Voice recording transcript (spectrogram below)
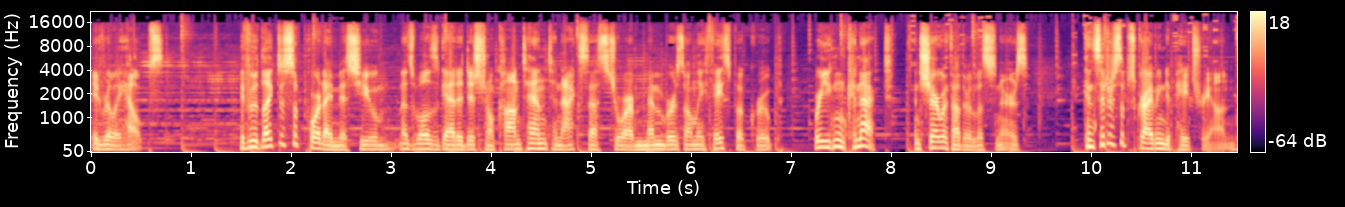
It really helps. If you would like to support I Miss You, as well as get additional content and access to our members only Facebook group, where you can connect and share with other listeners, consider subscribing to Patreon.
